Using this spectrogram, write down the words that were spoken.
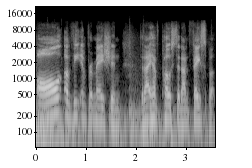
all of the information that I have posted on Facebook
